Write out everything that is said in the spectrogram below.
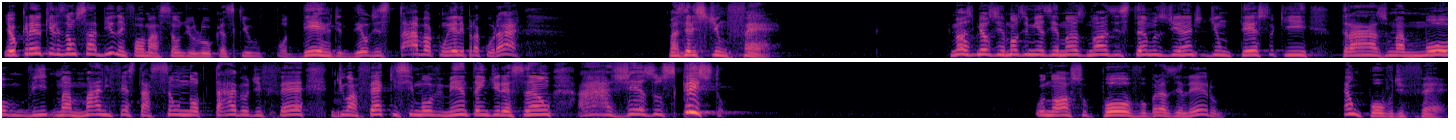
Eu creio que eles não sabiam da informação de Lucas, que o poder de Deus estava com ele para curar, mas eles tinham fé. Meus, meus irmãos e minhas irmãs, nós estamos diante de um texto que traz uma, movi, uma manifestação notável de fé, de uma fé que se movimenta em direção a Jesus Cristo. O nosso povo brasileiro é um povo de fé.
